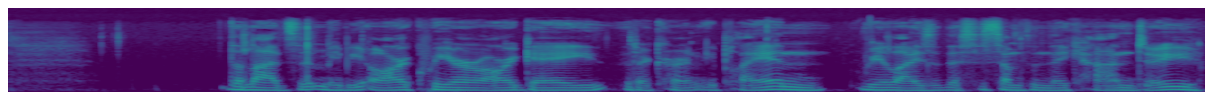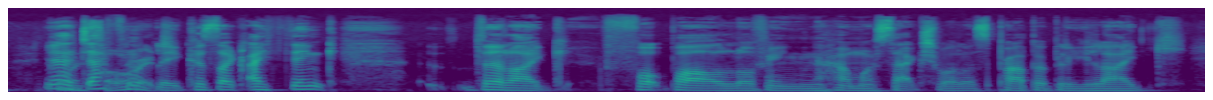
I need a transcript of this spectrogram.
the lads that maybe are queer or are gay that are currently playing realize that this is something they can do. Yeah, definitely. Because like I think the like football loving homosexual is probably like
